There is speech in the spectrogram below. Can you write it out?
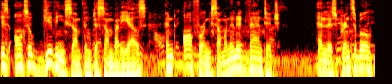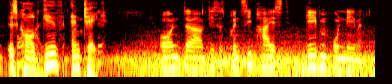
is also giving something to somebody else and offering someone an advantage. And this principle is called give and take. Und äh, dieses Prinzip heißt geben und nehmen.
